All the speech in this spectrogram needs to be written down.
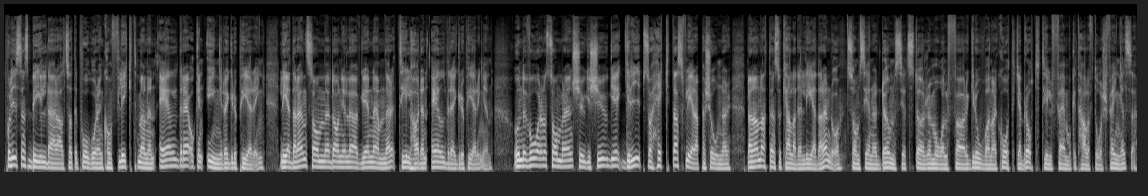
Polisens bild är alltså att det pågår en konflikt mellan en äldre och en yngre gruppering. Ledaren som Daniel Lövgren nämner tillhör den äldre grupperingen. Under våren och sommaren 2020 grips och häktas flera personer, bland annat den så kallade ledaren då, som senare döms i ett större mål för grova narkotikabrott till fem och ett halvt års fängelse.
